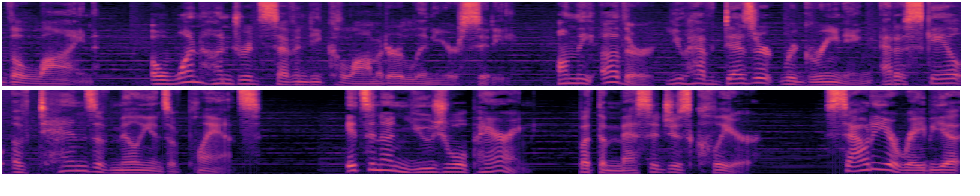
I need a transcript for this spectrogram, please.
The Line, a 170-kilometer linear city. On the other, you have desert regreening at a scale of tens of millions of plants. It's an unusual pairing, but the message is clear. Saudi Arabia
